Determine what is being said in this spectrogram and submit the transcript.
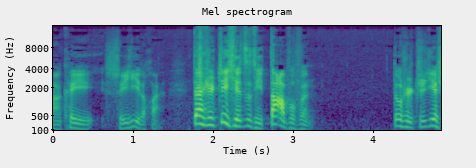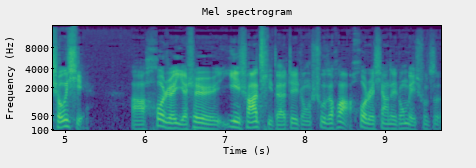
啊，可以随意的换，但是这些字体大部分都是直接手写，啊，或者也是印刷体的这种数字化，或者像那种美术字，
